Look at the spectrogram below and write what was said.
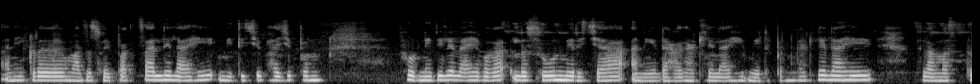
आणि इकडं माझा स्वयंपाक चाललेला आहे. मेथीची भाजी पण फोडणी दिलेलं आहे बघा. लसूण मिरच्या आणि डाळ घातलेला आहे. मीठ पण घातलेलं आहे. चला मस्त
